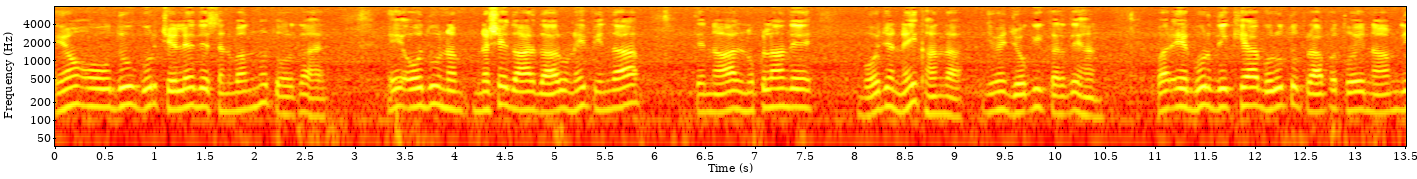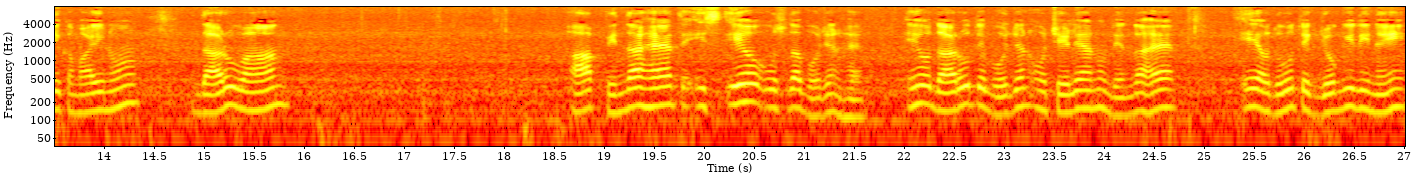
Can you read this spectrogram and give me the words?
ਇਉਂ ਉਹ ਉਦੂ ਗੁਰ ਚੇਲੇ ਦੇ ਸੰਬੰਧ ਨੂੰ ਤੋੜਦਾ ਹੈ। ਇਹ ਉਦੂ ਨਸ਼ੇਦਾਰ दारू ਨਹੀਂ ਪੀਂਦਾ ਤੇ ਨਾਲ ਨੁਕਲਾਂ ਦੇ ਭੋਜਨ ਨਹੀਂ ਖਾਂਦਾ ਜਿਵੇਂ ਜੋਗੀ ਕਰਦੇ ਹਨ ਪਰ ਇਹ ਗੁਰ ਦਿਖਿਆ ਗੁਰੂ ਤੋਂ ਪ੍ਰਾਪਤ ਹੋਏ ਨਾਮ ਦੀ ਕਮਾਈ ਨੂੰ दारू ਵਾਂਗ ਆਪ ਪਿੰਦਾ ਹੈ ਤੇ ਇਸ ਇਹੋ ਉਸ ਦਾ ਭੋਜਨ ਹੈ ਇਹੋ दारू ਤੇ ਭੋਜਨ ਉਹ ਚੇਲਿਆਂ ਨੂੰ ਦਿੰਦਾ ਹੈ ਇਹ ਅਦੂਤ ਇੱਕ ਜੋਗੀ ਦੀ ਨਹੀਂ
